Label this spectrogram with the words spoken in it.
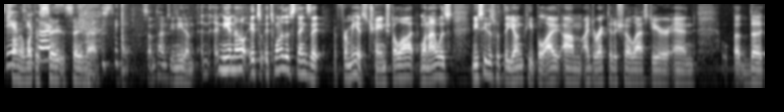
Do you showing me what cue to say, say next. Sometimes you need them. And, and, you know, it's, it's one of those things that, for me, it's changed a lot. When I was, and you see this with the young people, I, um, I directed a show last year, and uh, the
